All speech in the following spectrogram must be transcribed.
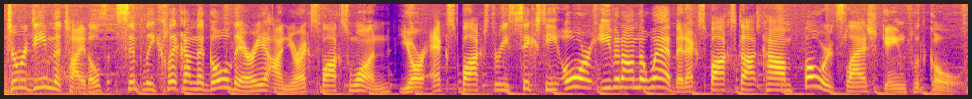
To redeem the titles, simply click on the gold area on your Xbox One, your Xbox 360, or even on the web at xbox.com forward slash games with gold.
